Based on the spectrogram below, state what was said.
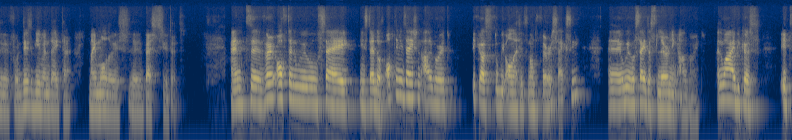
uh, for this given data my model is uh, best suited and uh, very often we will say, instead of optimization algorithm, because to be honest, it's not very sexy, uh, we will say just learning algorithm. And why? Because it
